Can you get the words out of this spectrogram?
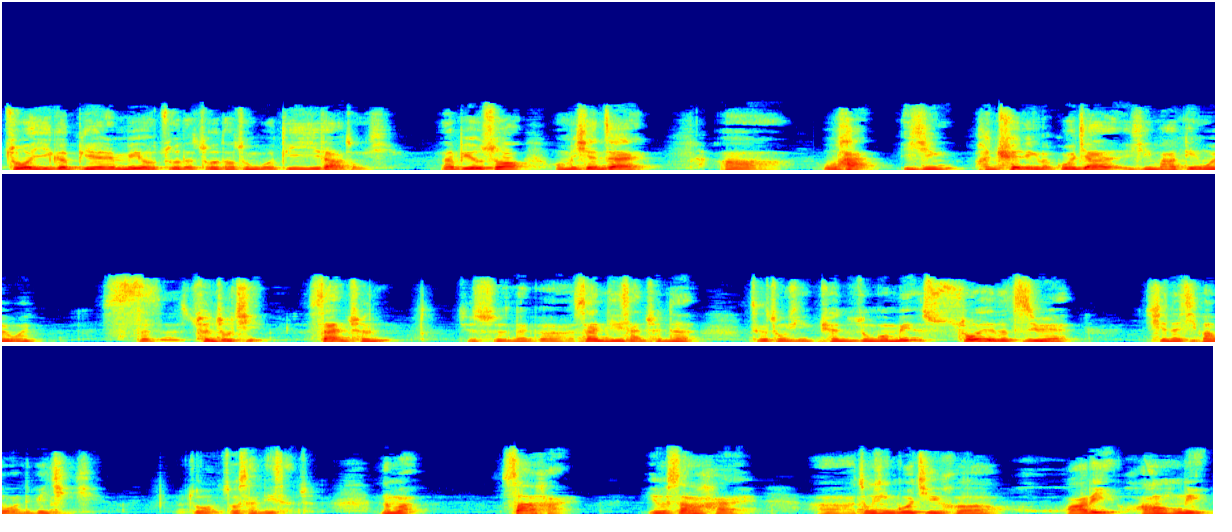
做一个别人没有做的，做到中国第一大中心。那比如说我们现在啊、武汉已经很确定了，国家已经把它定位为是存储器闪存，就是那个三 D 闪存的这个中心，全中国没所有的资源。现在基本上往那边倾斜，做做三 D 闪存。那么上海有上海啊、呃中芯国际和华丽华虹红利，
